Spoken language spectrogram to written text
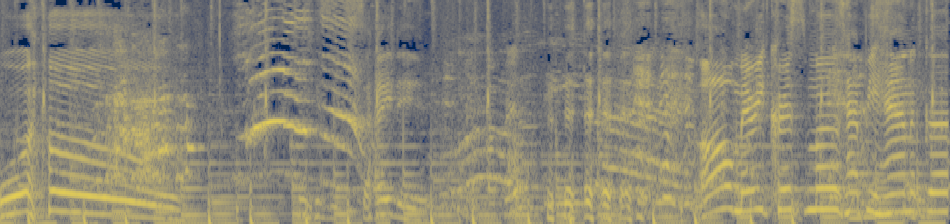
Whoa. He's excited. oh, Merry Christmas. Happy Hanukkah.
